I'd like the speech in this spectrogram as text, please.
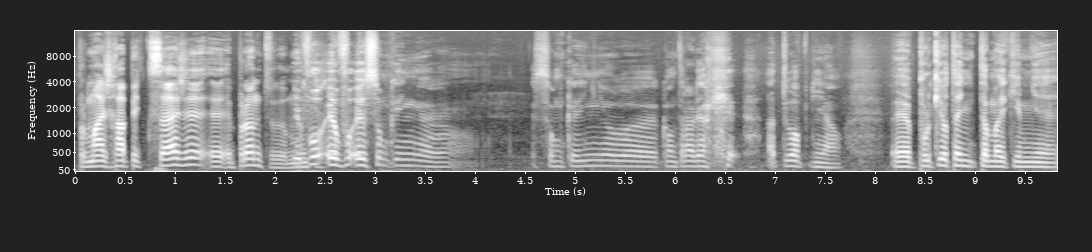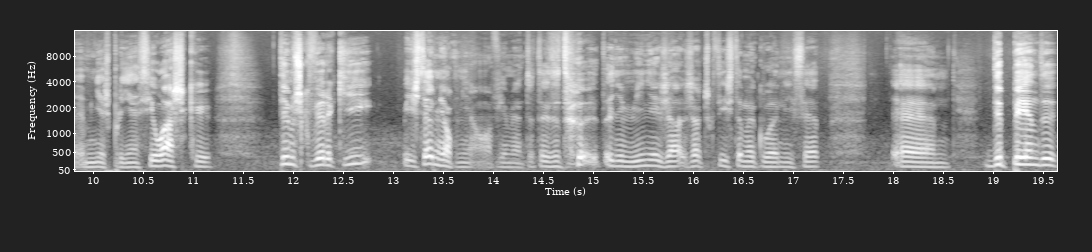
por mais rápido que seja, uh, pronto. Muito... Eu, vou, eu, vou, eu sou um bocadinho, sou um bocadinho uh, contrário à, à, tua opinião, porque eu tenho também aqui a minha, a minha experiência. Eu acho que temos que ver aqui, isto é a minha opinião, obviamente, eu tenho a, tua, tenho a minha, já, já discuti isto também com o Anicete, depende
